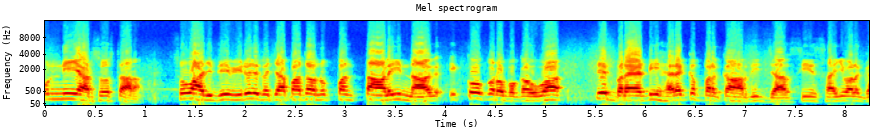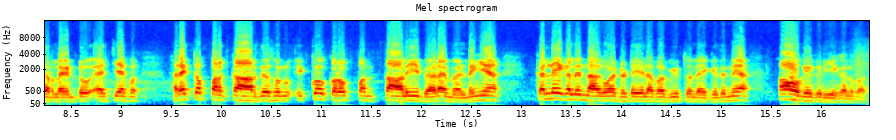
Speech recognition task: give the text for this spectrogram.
19817 ਸੋ ਅੱਜ ਦੀ ਵੀਡੀਓ ਦੇ ਵਿੱਚ ਆਪਾਂ ਤੁਹਾਨੂੰ 45 ਨਾਗ ਇੱਕੋ ਕਰੋ ਬਕਾਊਆ ਤੇ ਵੈਰਾਈਟੀ ਹਰ ਇੱਕ ਪ੍ਰਕਾਰ ਦੀ ਜਰਸੀ, ਸਾਈਵਾਲ, ਗਰਲੈਂਡੋ ਐਚਐਫ ਹਰ ਇੱਕ ਪ੍ਰਕਾਰ ਦੇ ਤੁਹਾਨੂੰ ਇੱਕੋ ਕਰੋ 45 ਬਹਿੜਾ ਮਿਲਣਗੀਆਂ। ਕੱਲੇ ਕੱਲੇ ਨਾਗਵਾ ਡਿਟੇਲ ਆਪਾਂ ਵੀਰ ਤੋਂ ਲੈ ਕੇ ਦਿੰਨੇ ਆ। ਆਓਗੇ ਕਰੀਏ ਗੱਲਬਾਤ।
